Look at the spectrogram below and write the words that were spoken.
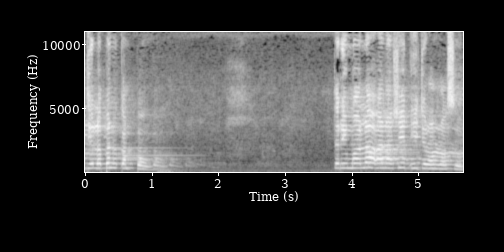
Jelapan Kampung. Terimalah anasyid hijrah Rasul.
